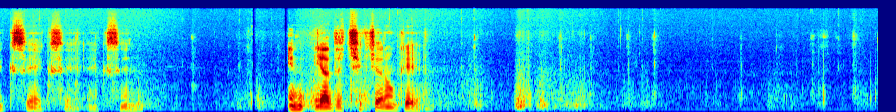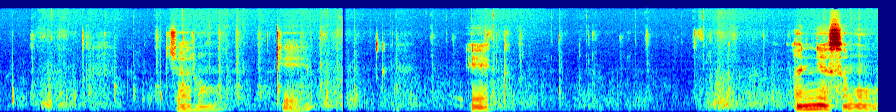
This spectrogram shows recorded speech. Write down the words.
एक्स एक्स एक्स एन इन यादृच्छिक चरों के चरों के एक अन्य समूह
